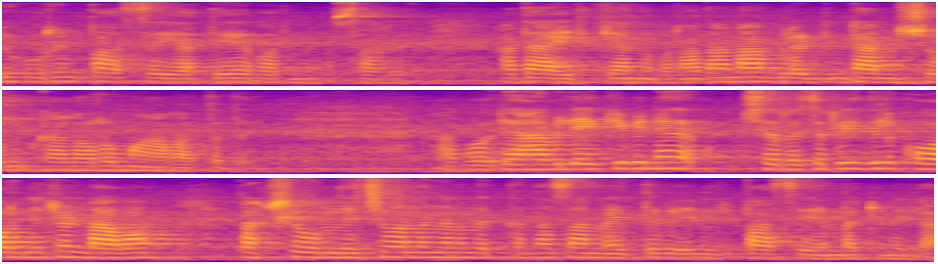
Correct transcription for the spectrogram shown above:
യൂറിൻ പാസ് ചെയ്യാത്തേ പറഞ്ഞു സാറ് അതായിരിക്കാമെന്ന് പറഞ്ഞു. അതാണ് ആ ബ്ലഡിന്റെ അംശവും കളറ് മാറാത്തത്. അപ്പോൾ രാവിലേക്ക് പിന്നെ ചെറിയ ചെറിയ രീതിയിൽ കുറഞ്ഞിട്ടുണ്ടാവാം. പക്ഷേ ഒന്നിച്ച് വന്ന് ഇങ്ങനെ നിൽക്കുന്ന സമയത്ത് എനിക്ക് പാസ് ചെയ്യാൻ പറ്റുന്നില്ല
